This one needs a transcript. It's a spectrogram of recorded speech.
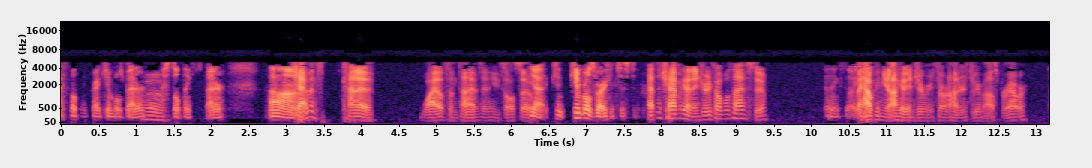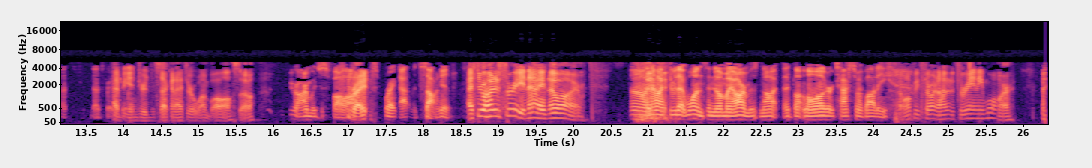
I still think Craig Kimbrel's better. I still think he's better. Um, Chapman's kind of wild sometimes, and he's also yeah, Kim- Kimbrel's very consistent. Hasn't Chapman got injured a couple of times too? I think so. Like, Yeah. how can you not get injured when you're throwing 103 miles per hour? That's that's very I'd true. be injured the second I threw one ball. So Your arm would just fall off, Right. break out of its socket. I threw 103, now I have no arm. Oh, now I threw that once, and now my arm is not no longer attached to my body. I won't be throwing 103 anymore.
